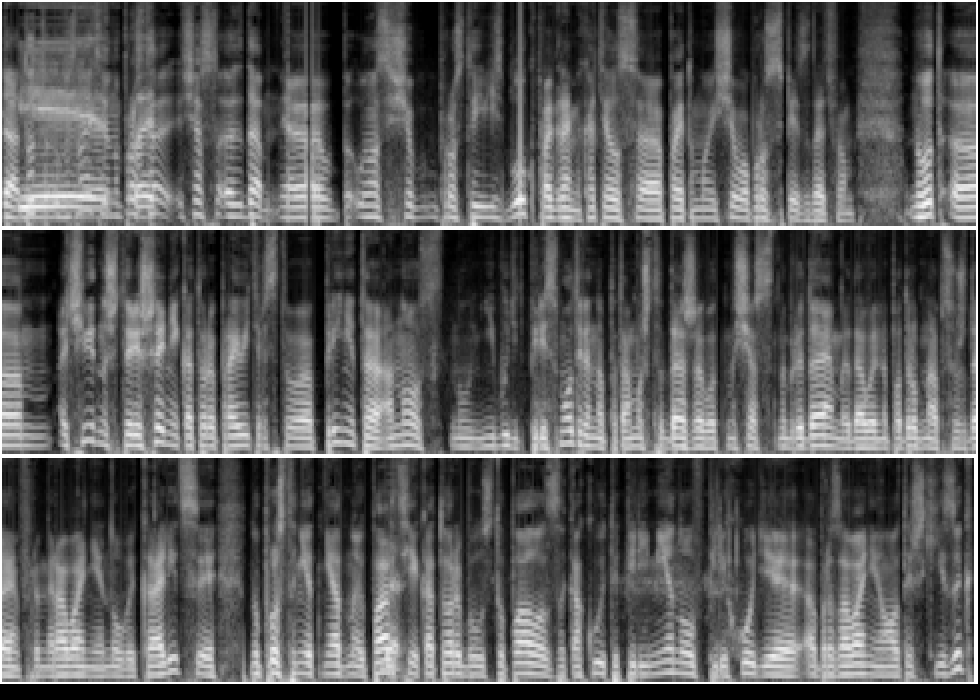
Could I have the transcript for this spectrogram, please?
Да, и... тут, вы знаете, ну просто по... сейчас, э, да, э, у нас еще просто есть блок в программе, хотелось поэтому еще вопрос успеть задать вам. Ну вот, э, очевидно, что решение, которое правительство принято, оно ну, не будет пересмотрено, потому что даже вот мы сейчас наблюдаем и довольно подробно обсуждаем формирование новой коалиции, ну просто нет ни одной партии, да. которая бы выступала за какую-то перемену в переходе образования на латышский язык.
